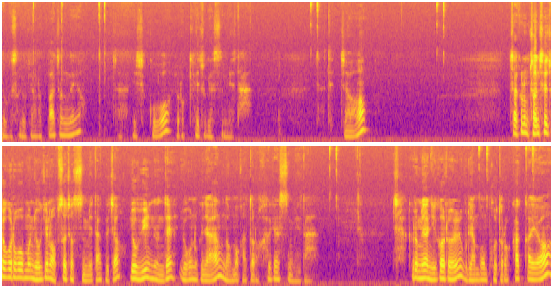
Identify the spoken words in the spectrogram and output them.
여기서 여기 하나 빠졌네요. 자, 29 이렇게 해주겠습니다. 자, 됐죠? 자, 그럼 전체적으로 보면 여기는 없어졌습니다. 그죠? 요 위에 있는데 요거는 그냥 넘어가도록 하겠습니다. 자, 그러면 이거를 우리 한번 보도록 할까요?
